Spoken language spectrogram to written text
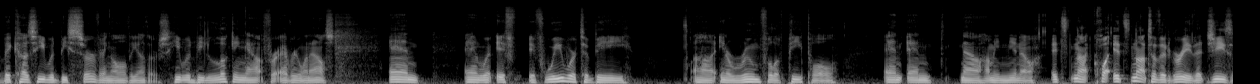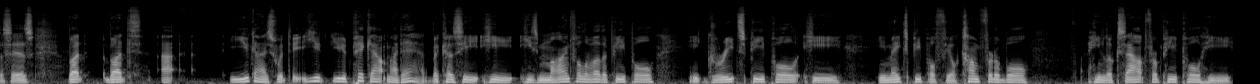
because he would be serving all the others. He would be looking out for everyone else. And and if if we were to be uh, in a room full of people and and now I mean you know it's not quite it's not to the degree that Jesus is but but uh, you guys would you, you'd pick out my dad because he he he's mindful of other people. He greets people. He he makes people feel comfortable. He looks out for people. He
